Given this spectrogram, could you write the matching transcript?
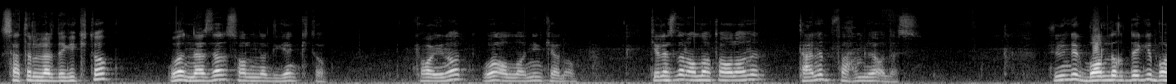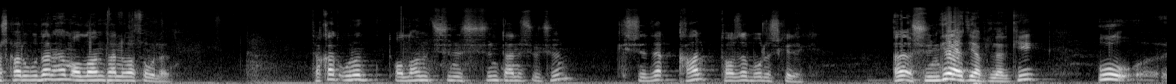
Satrlardagi kitob va nazar solinadigan kitob. Koinot va allohning kalomi. Ikkalasidan alloh taoloni tanib fahmlay olasiz. Shuningdek borliqdagi boshqaruvdan ham ollohni tanib olsa bo'ladi. Faqat uni ollohni tushunish uchun tanish uchun kishida qalb toza bo'lishi kerak. Shunga aytyaptilarki u e,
